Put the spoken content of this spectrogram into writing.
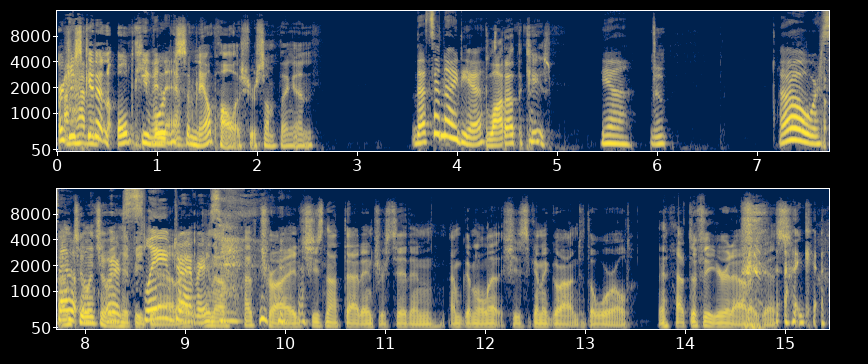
Or just get an old keyboard and some nail polish or something, and that's an idea. Blot out the keys. Yeah. Yep. Oh, we're so I'm too much of a hippie slave dad. drivers. I, you know, I've tried. She's not that interested, and I'm gonna let. She's gonna go out into the world and have to figure it out. I guess. I guess.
